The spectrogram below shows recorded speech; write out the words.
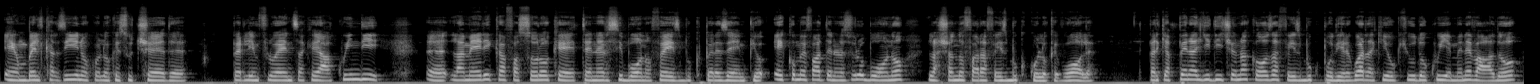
è un bel casino quello che succede per l'influenza che ha. Quindi eh, l'America fa solo che tenersi buono Facebook, per esempio, e come fa a tenerselo buono? Lasciando fare a Facebook quello che vuole. Perché appena gli dice una cosa, Facebook può dire guarda che io chiudo qui e me ne vado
